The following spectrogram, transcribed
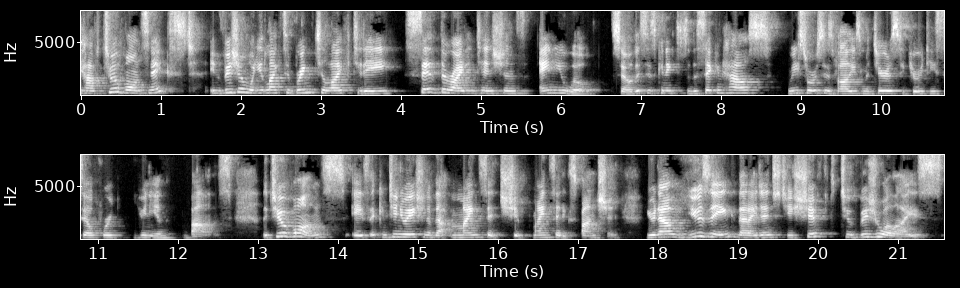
have two wands next. Envision what you'd like to bring to life today. Set the right intentions, and you will. So, this is connected to the second house, resources, values, materials, security, self worth, union, balance. The Two Wands is a continuation of that mindset shift, mindset expansion. You're now using that identity shift to visualize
